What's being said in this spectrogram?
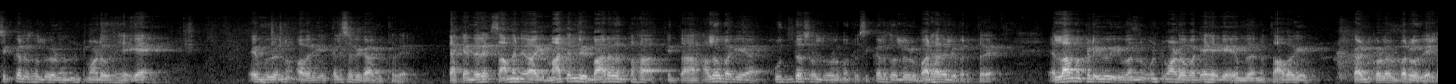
ಚಿಕ್ಕ ಸೊಲ್ಲುಗಳನ್ನು ಉಂಟು ಮಾಡುವುದು ಹೇಗೆ ಎಂಬುದನ್ನು ಅವರಿಗೆ ಕಲಿಸಬೇಕಾಗುತ್ತದೆ. ಯಾಕೆಂದರೆ ಸಾಮಾನ್ಯವಾಗಿ ಮಾತಿನಲ್ಲಿ ಬಾರದಂತಹ ಇಂತಹ ಹಲವು ಬಗೆಯ ಉದ್ದ ಸೊಲ್ಲುಗಳು ಮತ್ತು ಸಿಕ್ಕಲ ಸೊಲ್ಲುಗಳು ಬರಹದಲ್ಲಿ ಬರುತ್ತವೆ. ಎಲ್ಲ ಮಕ್ಕಳಿಗೂ ಇವನ್ನು ಉಂಟು ಮಾಡುವ ಬಗೆ ಹೇಗೆ ಎಂಬುದನ್ನು ತಾವಾಗಿ ಕಂಡುಕೊಳ್ಳಲು ಬರುವುದಿಲ್ಲ.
